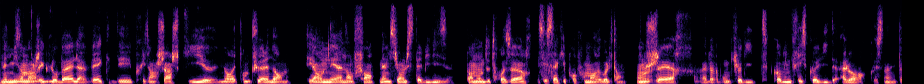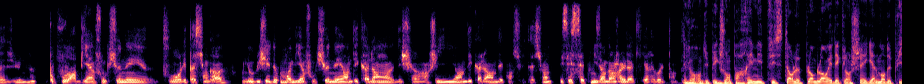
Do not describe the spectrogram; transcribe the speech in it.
On a une mise en danger globale avec des prises en charge qui ne répondent plus à la norme. Et emmener un enfant, même si on le stabilise, pendant 2-3 heures. C'est ça qui est proprement révoltant. On gère la bronchiolite comme une crise Covid alors que ce n'est pas une. Pour pouvoir bien fonctionner pour les patients graves, on est obligé de moins bien fonctionner en décalant des chirurgies, en décalant des consultations. Et c'est cette mise en danger-là qui est révoltante. Et Laurent Dupic, jouant par Rémi Pfister, le plan blanc est déclenché également depuis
